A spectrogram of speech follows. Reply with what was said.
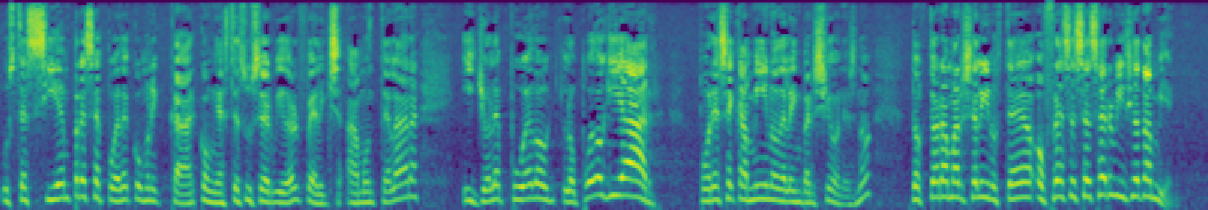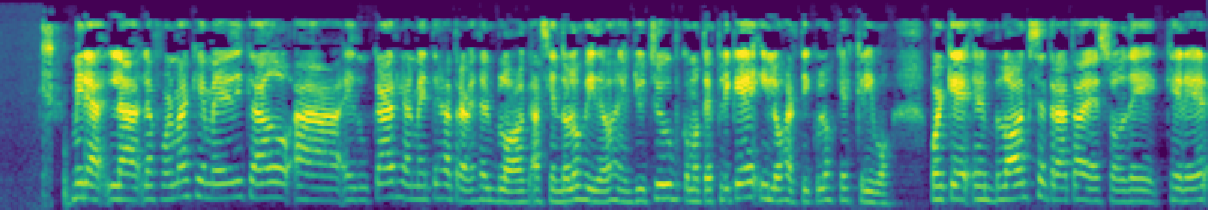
usted siempre se puede comunicar con este su servidor Félix A. Montelara y yo le puedo, lo puedo guiar por ese camino de las inversiones, ¿no? Doctora Marcelino, ¿usted ofrece ese servicio también? Mira, la, la, forma que me he dedicado a educar realmente es a través del blog, haciendo los videos en YouTube, como te expliqué, y los artículos que escribo. Porque el blog se trata de eso, de querer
